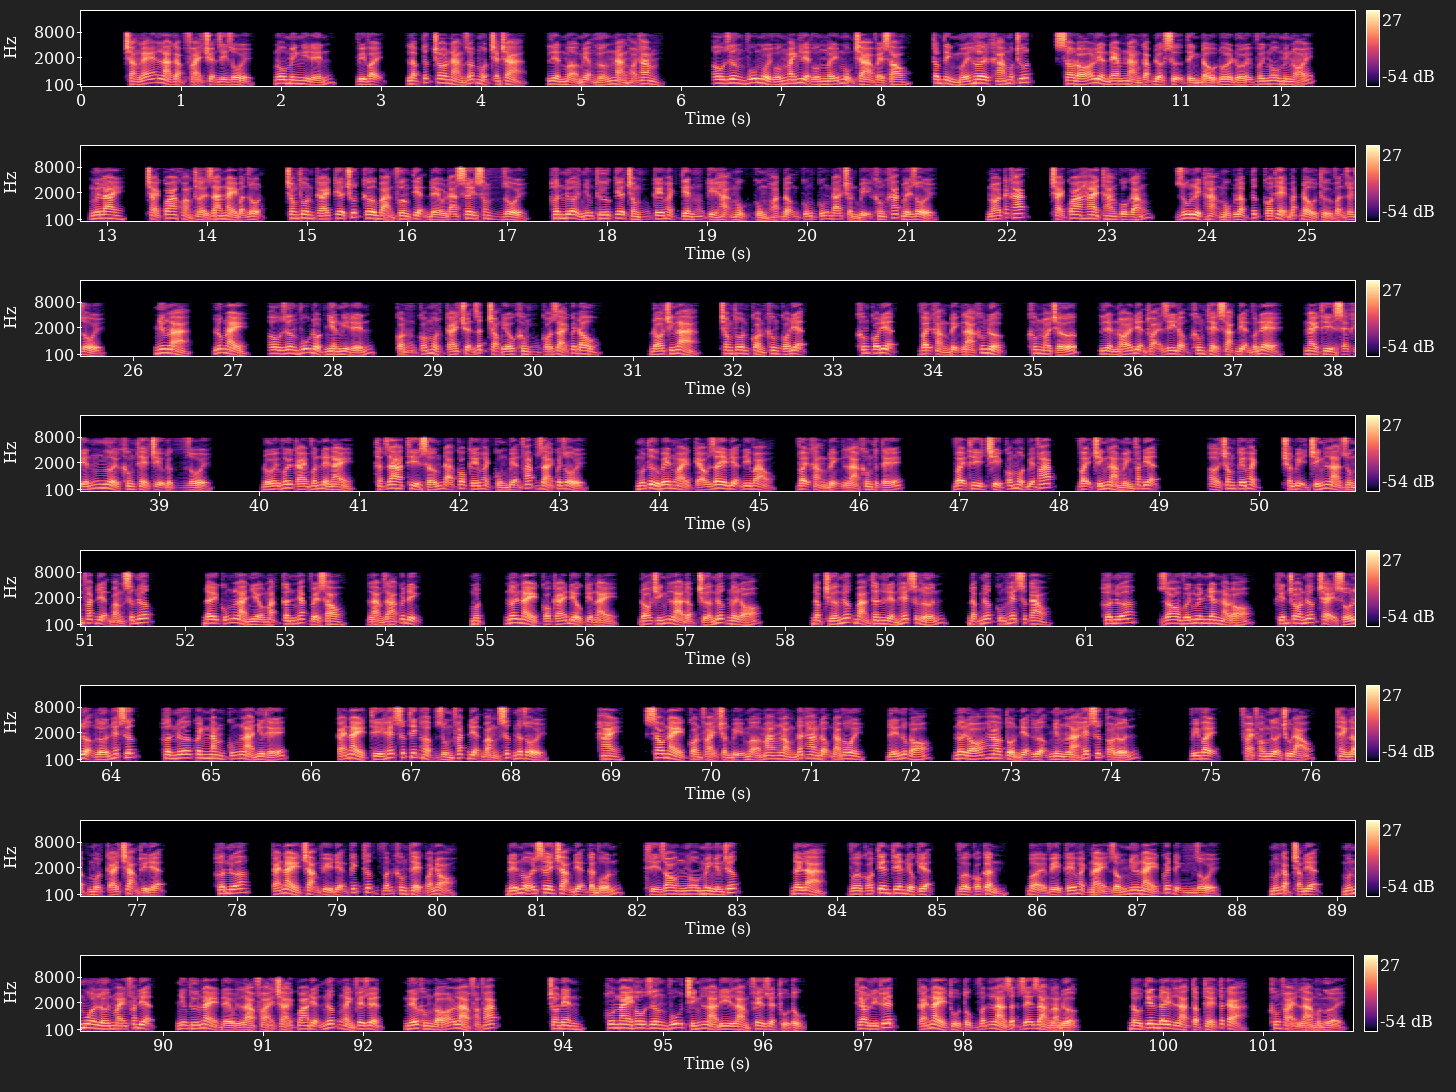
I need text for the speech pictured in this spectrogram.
Chẳng lẽ là gặp phải chuyện gì rồi Nô minh nghĩ đến vì vậy lập tức cho nàng rót một chén trà liền mở miệng hướng nàng hỏi thăm. Âu dương vũ ngồi uống mánh liệt uống mấy ngụm trà về sau tâm tình mới hơi khá một chút sau đó liền đem nàng gặp được sự tình đầu đôi đối với ngô minh nói. Nguyên lai、like, trải qua khoảng thời gian này bận rộn trong thôn cái kia chút cơ bản phương tiện đều đã xây xong rồi hơn nữa những thứ kia trong kế hoạch tiên kỳ hạng mục cùng hoạt động cũng cũng đã chuẩn bị không khác mấy rồi. Nói cách khác trải qua hai tháng cố gắng du lịch hạng mục lập tức có thể bắt đầu thử vận doanh rồi. Nhưng là lúc này âu dương vũ đột nhiên nghĩ đến còn có một cái chuyện rất trọng yếu không có giải quyết đâu. Đó chính là trong thôn còn không có điện. Không có điện, vậy khẳng định là không được, không nói chớ, liền nói điện thoại di động không thể sạc điện vấn đề, này thì sẽ khiến người không thể chịu được rồi. Đối với cái vấn đề này, thật ra thì sớm đã có kế hoạch cùng biện pháp giải quyết rồi. Muốn từ bên ngoài kéo dây điện đi vào, vậy khẳng định là không thực tế. Vậy thì chỉ có một biện pháp, vậy chính là mình phát điện. Ở trong kế hoạch, chuẩn bị chính là dùng phát điện bằng sức nước. Đây cũng là nhiều mặt cân nhắc về sau, làm ra quyết định. Một, nơi này có cái điều kiện này, đó chính là đập chứa nước nơi đó. Đập chứa nước bản thân liền hết sức lớn, đập nước cũng hết sức cao. Hơn nữa do với nguyên nhân nào đó, khiến cho nước chạy số lượng lớn hết sức, hơn nữa quanh năm cũng là như thế. Cái này thì hết sức thích hợp dùng phát điện bằng sức nước rồi. Hai, sau này còn phải chuẩn bị mở mang lòng đất hang động đá vôi, đến lúc đó, nơi đó hao tổn điện lượng nhưng là hết sức to lớn. Vì vậy, phải phòng ngừa chú đáo, thành lập một cái trạm thủy điện. Hơn nữa, cái này trạm thủy điện kích thước vẫn không thể quá nhỏ. Đến nỗi xây trạm điện cần vốn, thì do ngô minh đứng trước. Đây là, vừa có tiên tiên điều kiện, vừa có cần, bởi vì kế hoạch này giống như này quyết định rồi muốn gặp trạm điện, muốn mua lớn máy phát điện, những thứ này đều là phải trải qua điện nước ngành phê duyệt, nếu không đó là phạm pháp. Cho nên, hôm nay âu dương vũ chính là đi làm phê duyệt thủ tục. Theo lý thuyết, cái này thủ tục vẫn là rất dễ dàng làm được. Đầu tiên đây là tập thể tất cả, không phải là một người.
